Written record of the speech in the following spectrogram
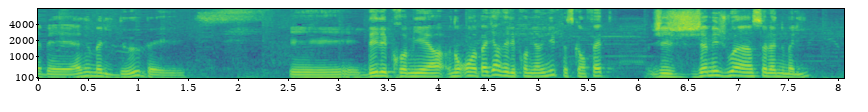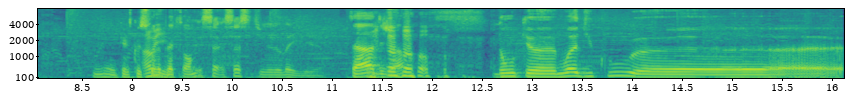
Eh ben, Anomaly 2, ben, et dès les premières, non, on va pas dire dès les premières minutes parce qu'en fait, j'ai jamais joué à un seul Anomaly, euh, quelle que Ah soit oui. la plateforme. Ça, ça c'est une anomalie. déjà. Ça, déjà. Donc euh, moi du coup, euh,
